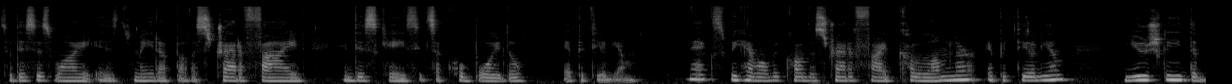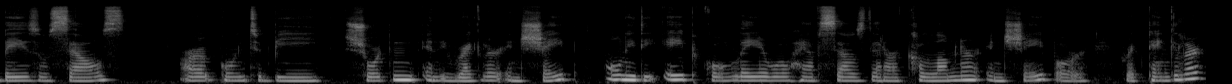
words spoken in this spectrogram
So this is why it's made up of a stratified, in this case, it's a cuboidal epithelium. Next, we have what we call the stratified columnar epithelium. Usually the basal cells are going to be shortened and irregular in shape. Only the apical layer will have cells that are columnar in shape or rectangular.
